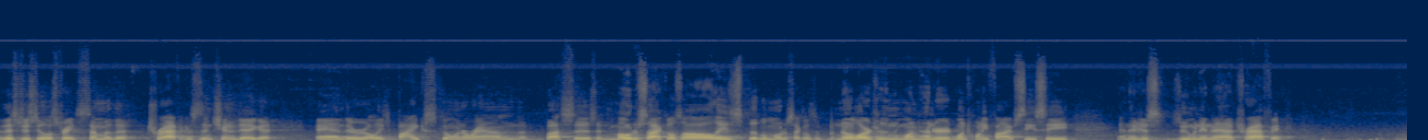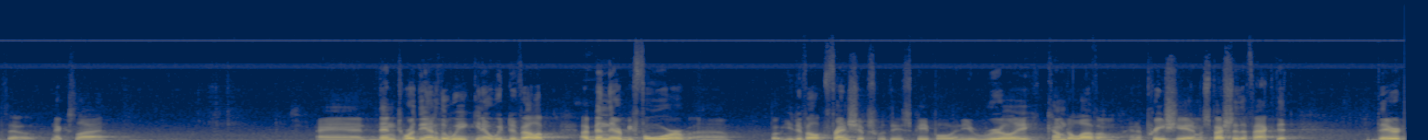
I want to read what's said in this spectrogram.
This just illustrates some of the traffic. This is in Chinandega, and there are all these bikes going around, and the buses and motorcycles, all these little motorcycles, no larger than 100, 125 cc, and they're just zooming in and out of traffic. So, next slide. And then toward the end of the week, you know, we develop, I've been there before, uh, but you develop friendships with these people and you really come to love them and appreciate them, especially the fact that they're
